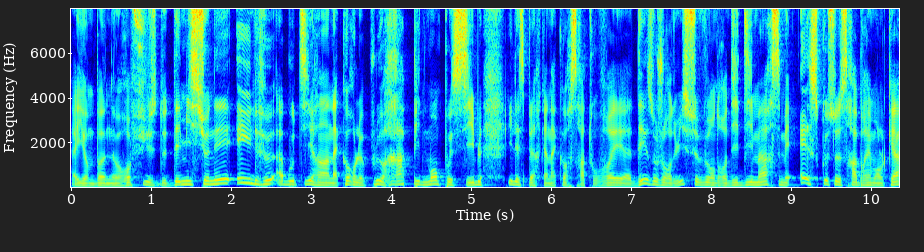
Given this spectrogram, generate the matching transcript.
Jombon refuse de démissionner et il veut aboutir à un accord le plus rapidement possible. Il espère qu'un accord sera trouvé dès aujourd'hui, ce vendredi 10 mars, mais est-ce que ce sera vraiment le cas?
